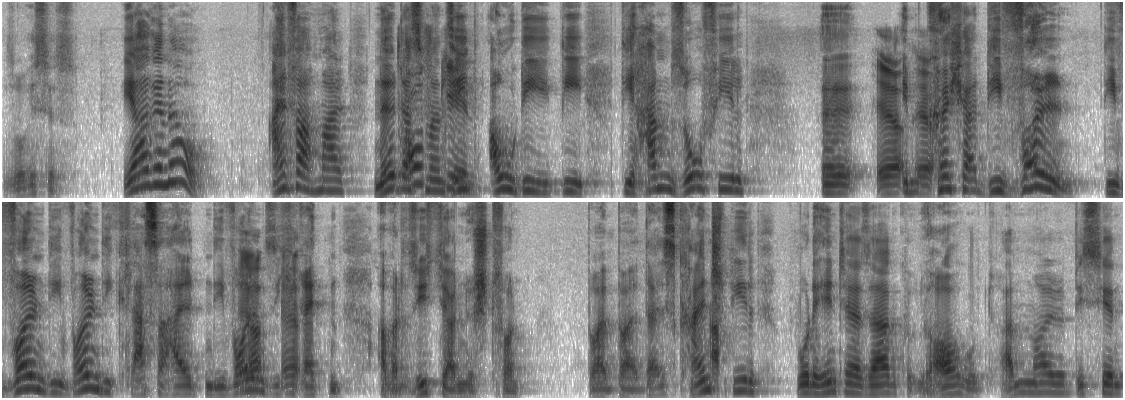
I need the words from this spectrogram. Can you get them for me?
So ist es. Ja, genau. Einfach mal, ne, dass man sieht, oh, die, die, die haben so viel äh, ja, im ja. Köcher, die wollen, die wollen, die wollen die Klasse halten, die wollen ja, sich retten. Aber da siehst du ja nichts von. Bei, bei, da ist kein Ach. Spiel, wo du hinterher sagen kannst, ja gut, haben mal ein bisschen.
